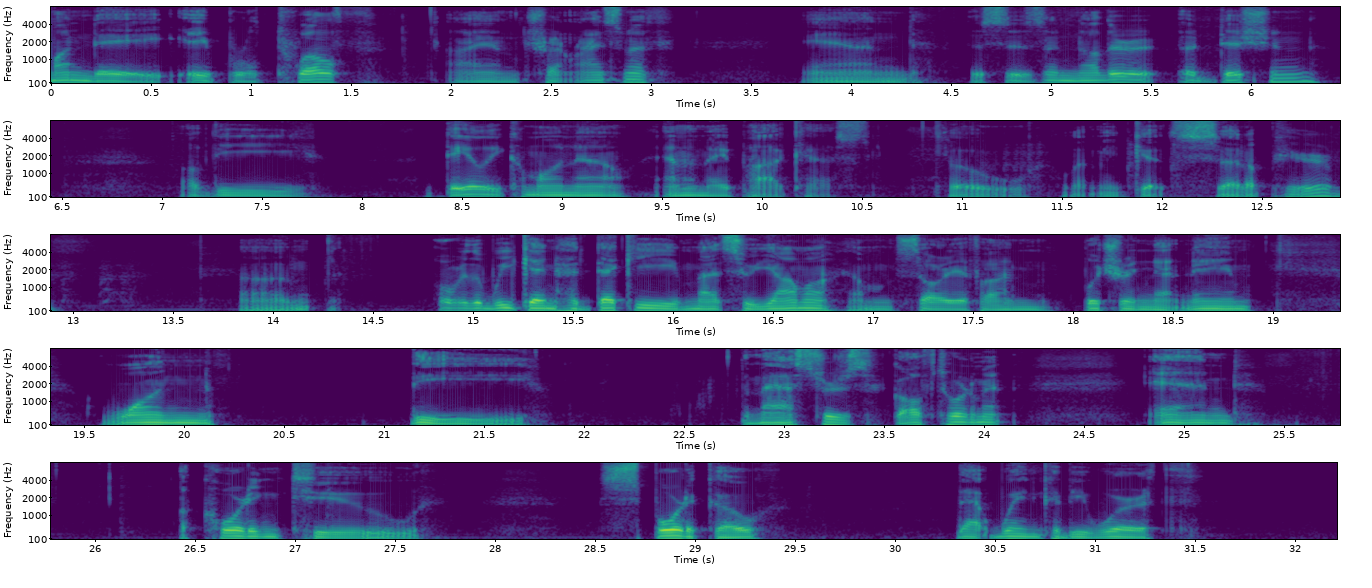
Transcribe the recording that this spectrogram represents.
Monday, April 12th. I am Trent Reinsmith, and this is another edition of the Daily C'mon Now MMA podcast. So let me get set up here. Um, over the weekend, Hideki Matsuyama, I'm sorry if I'm butchering that name, won the the Masters golf tournament, and according to Sportico, that win could be worth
